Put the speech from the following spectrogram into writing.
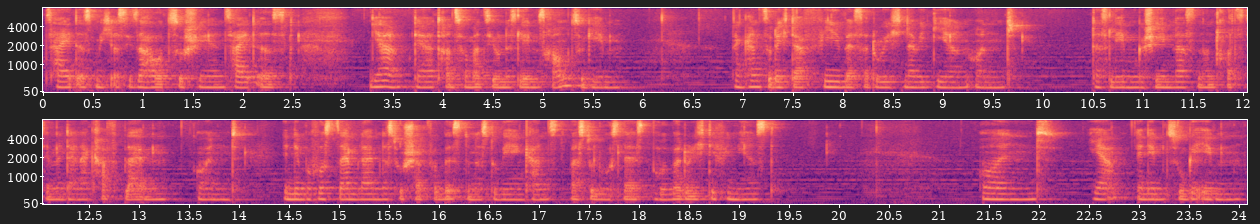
Zeit ist, mich aus dieser Haut zu schälen. Zeit ist, ja, der Transformation des Lebens Raum zu geben. Dann kannst du dich da viel besser durch navigieren und das Leben geschehen lassen und trotzdem in deiner Kraft bleiben und in dem Bewusstsein bleiben, dass du Schöpfer bist und dass du wählen kannst, was du loslässt, worüber du dich definierst. Und ja, in dem Zuge eben,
